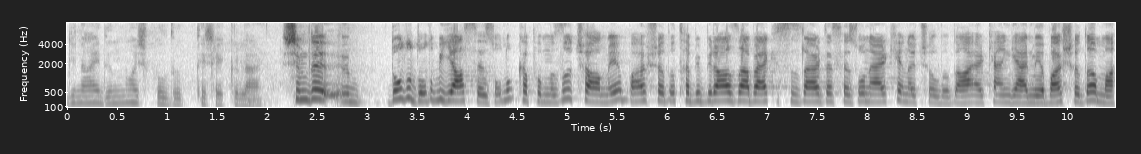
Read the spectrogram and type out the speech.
Günaydın, hoş bulduk. Teşekkürler. Şimdi e, dolu dolu bir yaz sezonu kapımızı çalmaya başladı. Tabii biraz daha belki sizlerde sezon erken açıldı, daha erken gelmeye başladı ama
